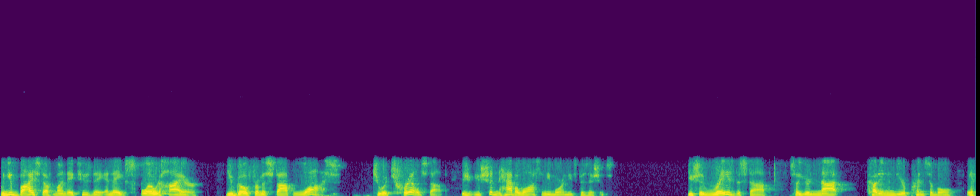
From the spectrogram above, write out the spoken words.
When you buy stuff Monday, Tuesday, and they explode higher, you go from a stop loss to a trailed stop. You shouldn't have a loss anymore in these positions. You should raise the stop so you're not cutting into your principal if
